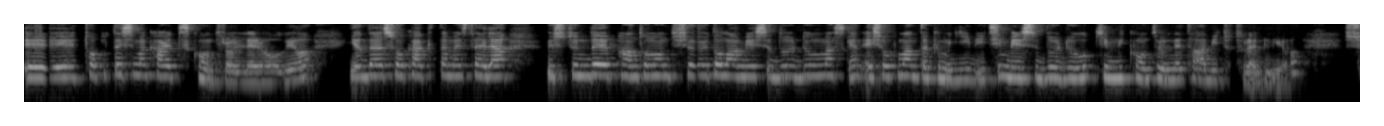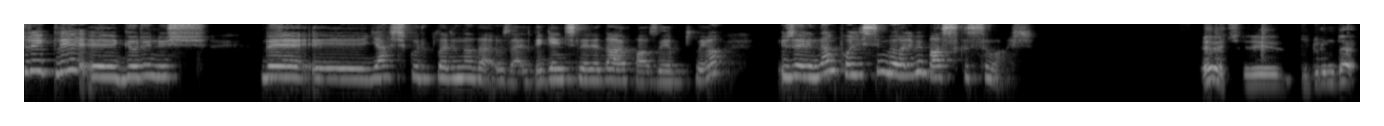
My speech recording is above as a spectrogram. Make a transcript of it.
e, toplu taşıma kart kontrolleri oluyor. Ya da sokakta mesela üstünde pantolon, tişört olan birisi durdurulmazken eşofman takımı giydiği için birisi durdurulup kimlik kontrolüne tabi tutulabiliyor. Sürekli e, görünüş ve e, yaş gruplarına da özellikle gençlere daha fazla yapılıyor üzerinden polisin böyle bir baskısı var. Evet, e, bu durumda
